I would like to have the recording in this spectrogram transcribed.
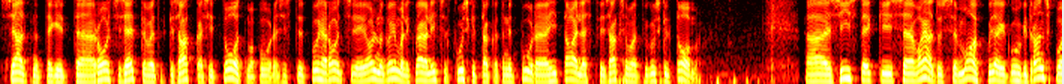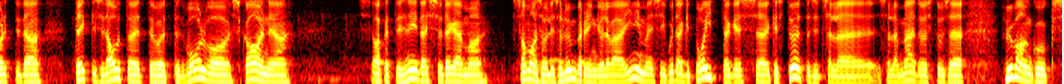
sealt nad tegid Rootsis ettevõtted, kes hakkasid tootma puure, sest Põhja-Rootsi ei olnud võimalik väga lihtsalt kuskilt hakata neid puure Itaaliast või Saksamaalt või kuskilt tooma. siis tekkis vajadus see maak kuidagi kuhugi transportida tekkisid autoettevõtted Volvo, Scania. hakati neid asju tegema. samas oli seal ümberringi oli vaja inimesi kuidagi toita, kes, kes töötasid selle, selle mäetööstuse hüvanguks.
